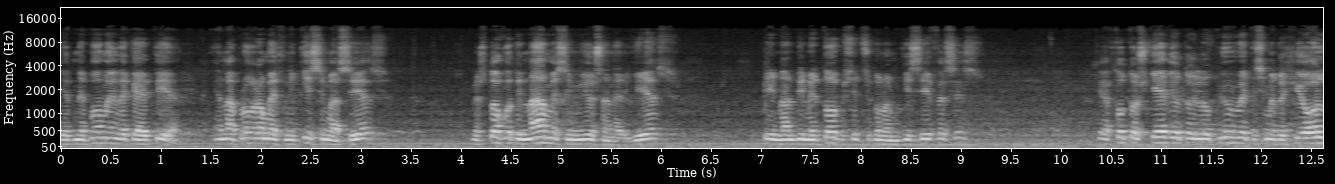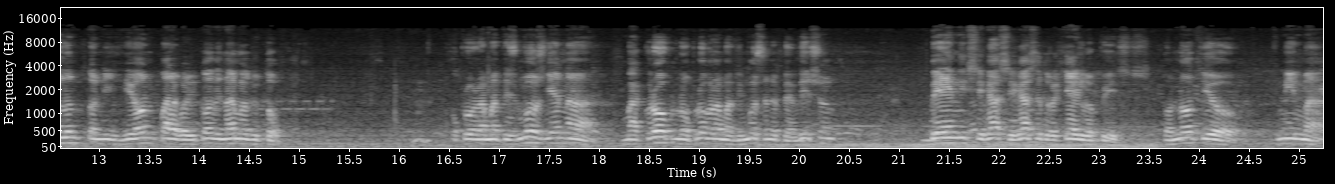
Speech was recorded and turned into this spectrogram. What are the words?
για την επόμενη δεκαετία. Ένα πρόγραμμα εθνικής σημασίας με στόχο την άμεση μείωση ανεργίας, την αντιμετώπιση της οικονομικής ύφεσης και αυτό το σχέδιο το υλοποιούμε με τη συμμετοχή όλων των υγιών παραγωγικών δυνάμεων του τόπου. Ο προγραμματισμός για ένα μακρόπνο πρόγραμμα δημόσιων επενδύσεων μπαίνει σιγά σιγά σε τροχιά υλοποίησης. Το νότιο τμήμα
